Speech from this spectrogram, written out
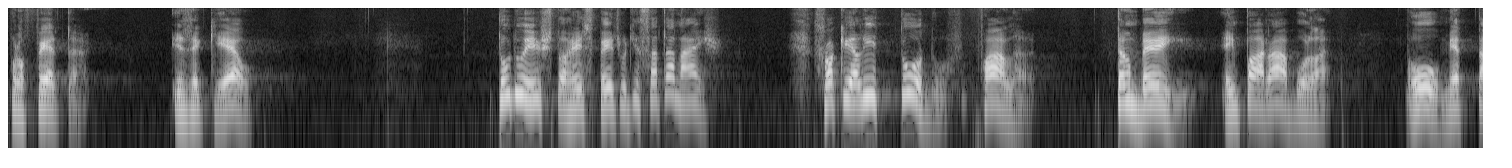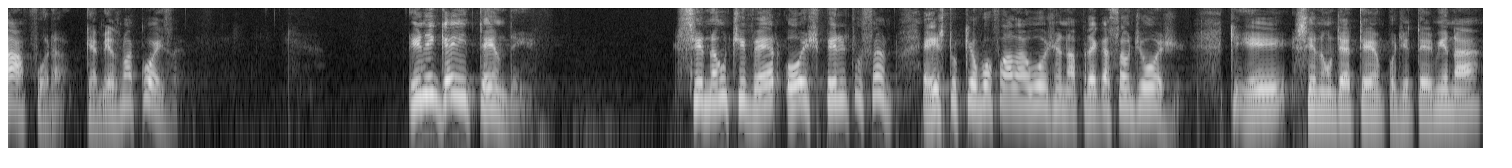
profeta Ezequiel tudo isto a respeito de Satanás. Só que ali tudo fala também em parábola ou metáfora, que é a mesma coisa. E ninguém entende se não tiver o Espírito Santo. É isto que eu vou falar hoje na pregação de hoje. Que se não der tempo de terminar,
